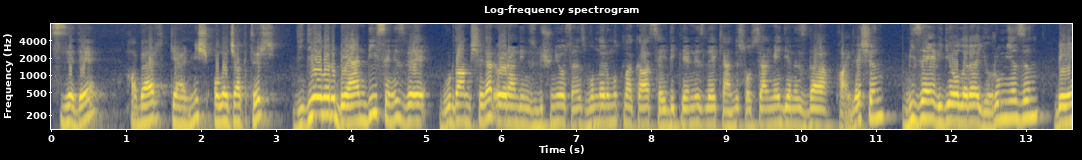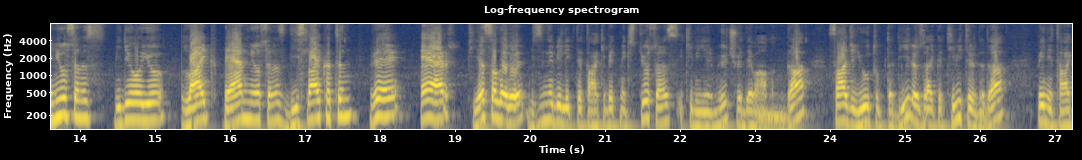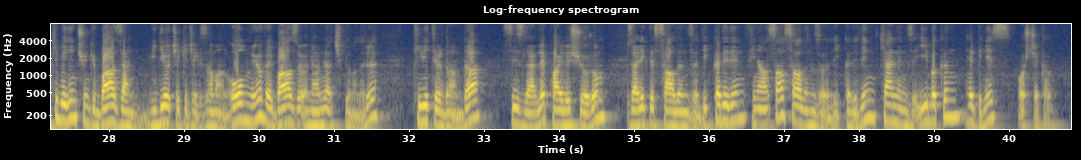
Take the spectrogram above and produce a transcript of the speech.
size de haber gelmiş olacaktır. Videoları beğendiyseniz ve buradan bir şeyler öğrendiğinizi düşünüyorsanız bunları mutlaka sevdiklerinizle kendi sosyal medyanızda paylaşın. Bize videolara yorum yazın. Beğeniyorsanız videoyu like, beğenmiyorsanız dislike atın ve eğer piyasaları bizimle birlikte takip etmek istiyorsanız 2023 ve devamında sadece YouTube'da değil özellikle Twitter'da da beni takip edin. Çünkü bazen video çekecek zaman olmuyor ve bazı önemli açıklamaları Twitter'dan da sizlerle paylaşıyorum. Özellikle sağlığınıza dikkat edin, finansal sağlığınıza da dikkat edin. Kendinize iyi bakın. Hepiniz hoşçakalın.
